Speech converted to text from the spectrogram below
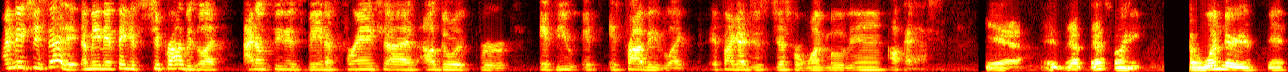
I mean, she said it. I mean, I think it's she probably was like, I don't see this being a franchise. I'll do it for if you. It, it's probably like if I got just just for one movie, eh, I'll pass. Yeah, that that's funny. I wonder if, if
